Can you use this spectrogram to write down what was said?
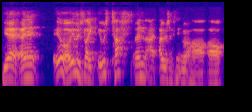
yeah, yeah. and it, you know, it was like it was tough, and I, I was like thinking about oh, oh,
